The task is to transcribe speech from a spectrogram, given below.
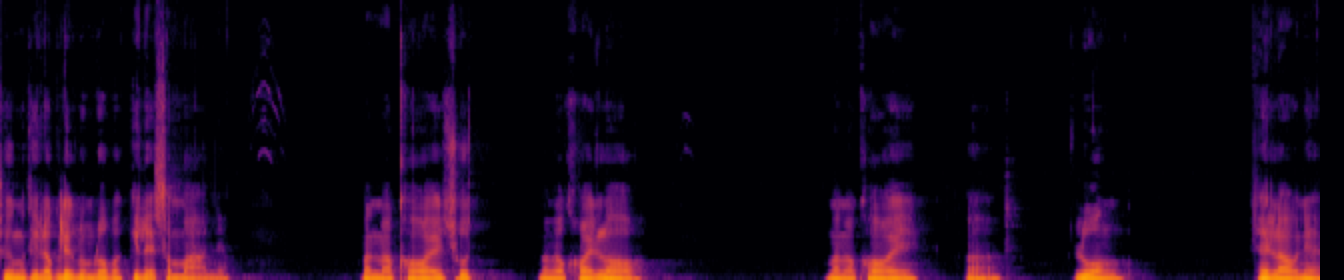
ซึ่งบางทีเราก็เรียกรวมๆว่ากิเลสสมานเนี่ยมันมาคอยฉุด มันมาคอยล่อ มันมาคอยอลวง ให้เราเนี่ย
